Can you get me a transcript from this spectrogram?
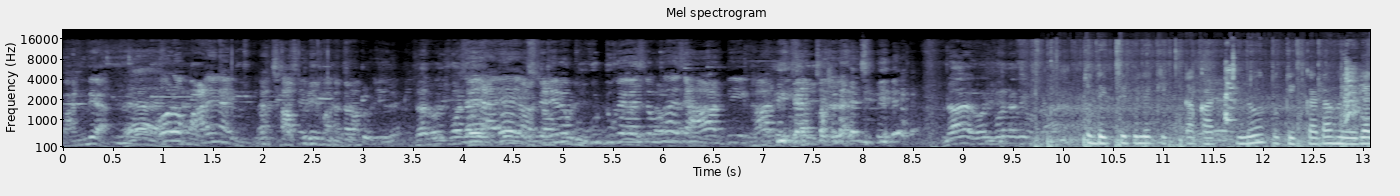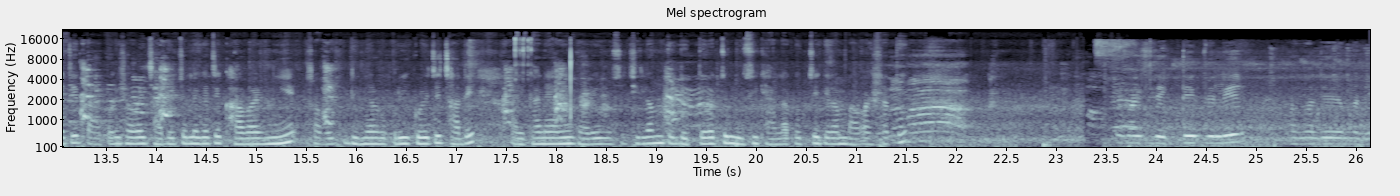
পান্ডিয়া। পারে নাই। ছাপড়ি তো দেখতে পেলে কেকটা কাটছিল তো কেক কাটা হয়ে গেছে তারপরে সবাই ছাদে চলে গেছে খাবার নিয়ে। সবাই ডিনার উপরেই করেছে ছাদে। আর এখানে আমি ঘরে বসেছিলাম তো দেখতে পাচ্ছ লুচি খেলা করছে গ্রাম বাবার সাথে। দেখতে পেলে আমাদের মানে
